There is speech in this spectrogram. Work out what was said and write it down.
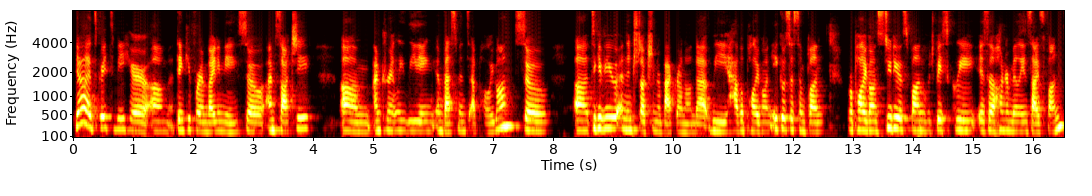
Yeah, it's great to be here. Um, thank you for inviting me. So I'm Sachi. Um, I'm currently leading investments at Polygon. So uh, to give you an introduction or background on that, we have a Polygon ecosystem fund or Polygon Studios fund, which basically is a 100 million size fund,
